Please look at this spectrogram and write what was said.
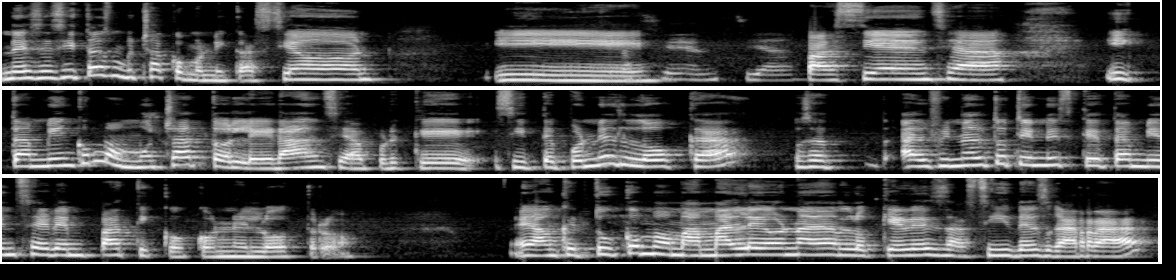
necesitas mucha comunicación y Paciencia. paciencia y también como mucha tolerancia, porque si te pones loca, o sea, al final tú tienes que también ser empático con el otro. Eh, aunque tú como mamá leona lo quieres así desgarrar,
